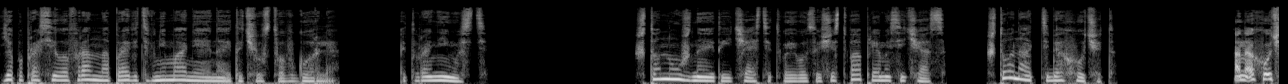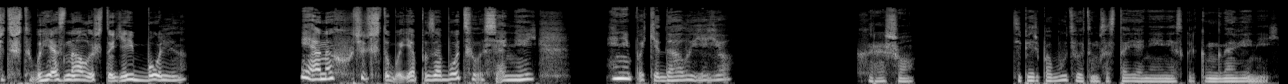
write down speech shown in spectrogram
Я попросила Фран направить внимание на это чувство в горле, эту ранимость. Что нужно этой части твоего существа прямо сейчас? Что она от тебя хочет? Она хочет, чтобы я знала, что ей больно. И она хочет, чтобы я позаботилась о ней и не покидала ее. Хорошо. Теперь побудь в этом состоянии несколько мгновений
